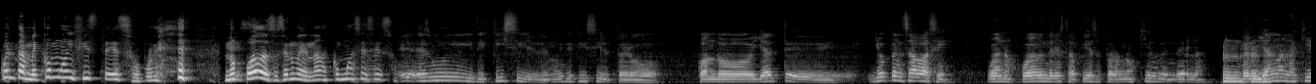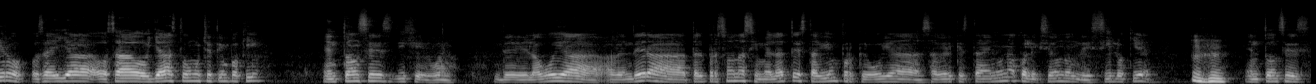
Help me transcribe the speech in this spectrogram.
Cuéntame, ¿cómo hiciste eso? Porque no Es- puedo deshacerme de nada. ¿Cómo haces eso? E- Es muy difícil, muy difícil, pero cuando ya te... Yo pensaba así, bueno, voy a vender esta pieza, pero no quiero venderla, pero ya no la quiero, o sea, ya, o sea, o ya estuvo mucho tiempo aquí. Entonces dije, bueno, de, la voy a, a vender a tal persona, si me late está bien porque voy a saber que está en una colección donde sí lo quieren. Entonces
